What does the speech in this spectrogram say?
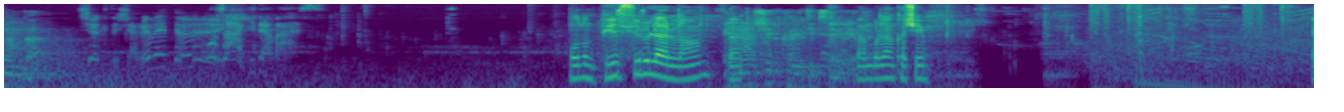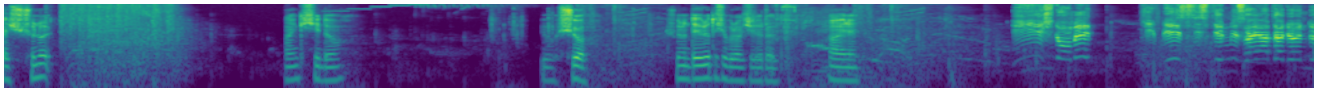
Hedefin kullanımda. Oğlum bir sürüler lan. Ben, Enerji kritik seviyede. ben buradan kaçayım. Ya şunu Hangisiydi o? Yok şu. Şunu devre dışı bırakacağız herhalde. Aynen. GPS sistemimiz hayata döndü.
